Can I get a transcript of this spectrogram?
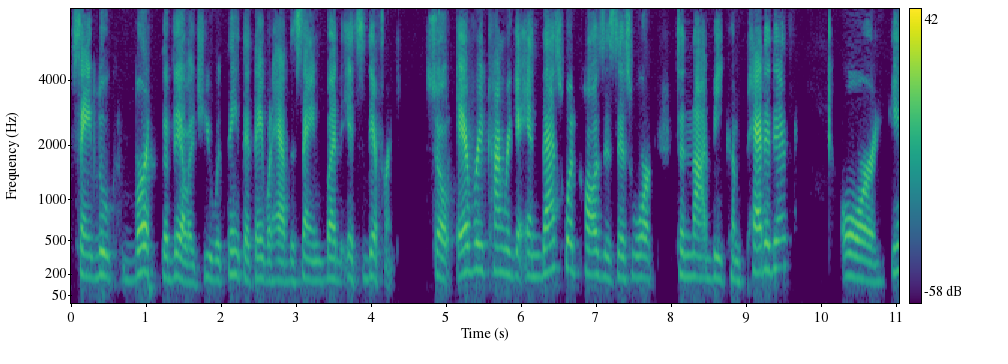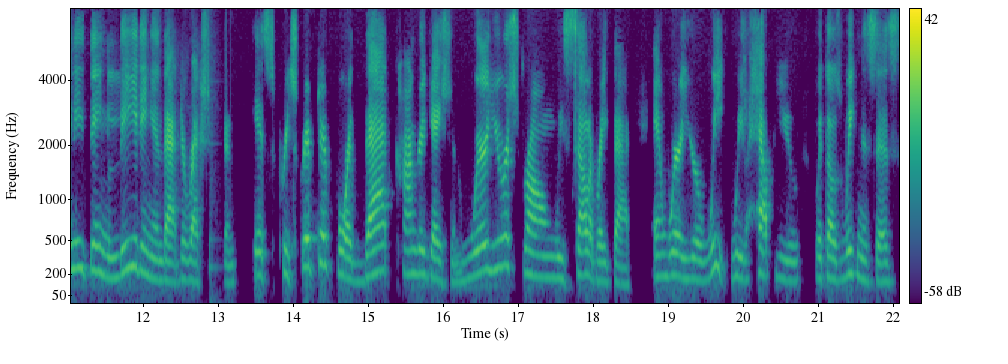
St. Luke birthed the village, you would think that they would have the same, but it's different. So every congregation, and that's what causes this work to not be competitive or anything leading in that direction. It's prescriptive for that congregation. Where you're strong, we celebrate that. And where you're weak, we'll help you with those weaknesses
